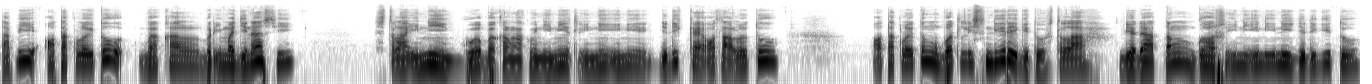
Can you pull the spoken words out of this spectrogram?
tapi otak lo itu bakal berimajinasi. Setelah ini gue bakal ngakuin ini, ini, ini. Jadi kayak otak lo tuh otak lo itu ngebuat list sendiri gitu. Setelah dia datang, gue harus ini, ini, ini. Jadi gitu.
